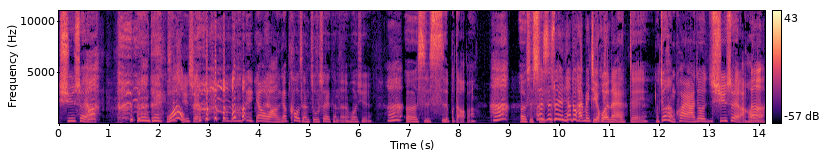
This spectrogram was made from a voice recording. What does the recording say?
虚岁啊！嗯，对，哇，虚岁，要往要扣成足岁，可能或许啊，二十四不到吧？啊，二十四，二十四岁人家都还没结婚呢、欸。对，我就很快啊，就虚岁了哈。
